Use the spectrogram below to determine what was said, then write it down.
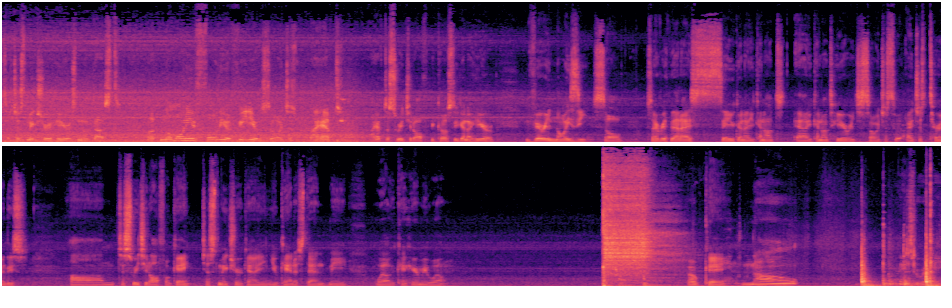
So just make sure here is no dust. But normally for the video so I just I have to I have to switch it off because you're gonna hear very noisy. So so everything that I say you gonna you cannot uh, you cannot hear it. So just I just turn this um, just switch it off okay? Just to make sure you can, you can understand me well you can hear me well. Okay now it's ready.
